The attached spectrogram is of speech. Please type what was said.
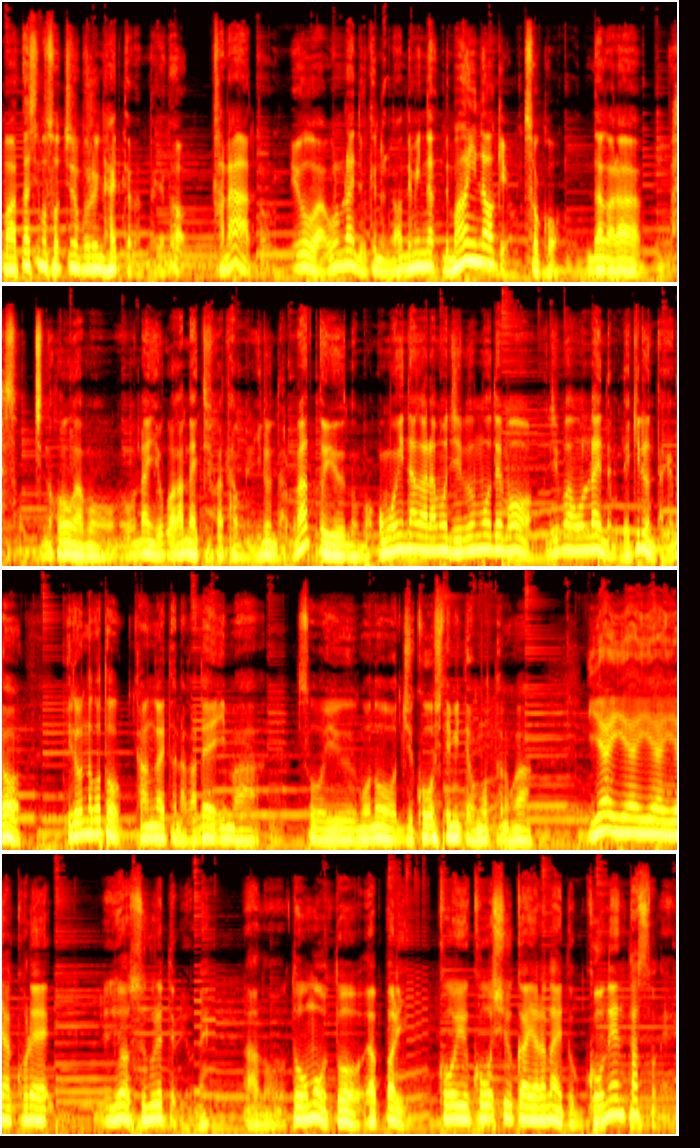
まあ、私もそっちの部類に入ってたんだけどかなと。要はオンラインで受けるのなんでみんなで満員なわけよ。そこ。だからそっちの方がもうオンラインよくわかんないっていう人が多分いるんだろうなというのも思いながらも自分もでも自分はオンラインでもできるんだけどいろんなことを考えた中で今そういうものを受講してみて思ったのがいやいやいやいやこれいや優れてるよね。あのと思うとやっぱりこういう講習会やらないと5年経つとね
